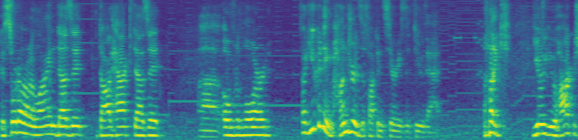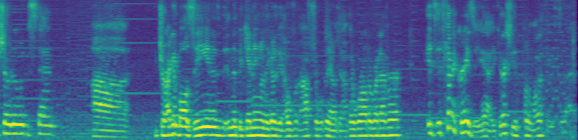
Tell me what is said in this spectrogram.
Because Sword Art Online does it, Dot Hack does it, uh, Overlord. It's like you could name hundreds of fucking series that do that. Like Yu Yu Hakusho to an extent, uh, Dragon Ball Z in, in the beginning when they go to the over after you know the other world or whatever. It's, it's kind of crazy. Yeah, you can actually put a lot of things to that.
